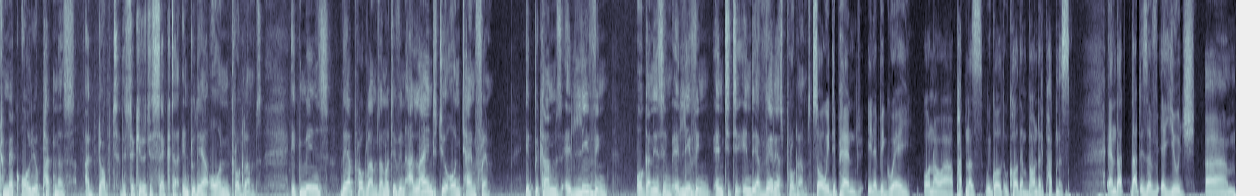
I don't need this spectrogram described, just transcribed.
to make all your partners adopt the security sector into their own programs, it means their programs are not even aligned to your own time frame. It becomes a living organism, a living entity in their various programs. So we depend in a big way on our partners. We call, we call them boundary partners. And that, that is a, a huge, um,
